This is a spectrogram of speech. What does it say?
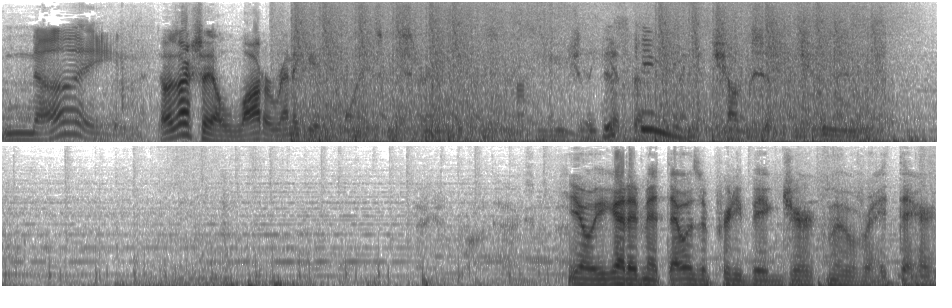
Nine. That was actually a lot of renegade points considering you usually This get them in game- like chunks of two. Yo, you gotta admit, that was a pretty big jerk move right there.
